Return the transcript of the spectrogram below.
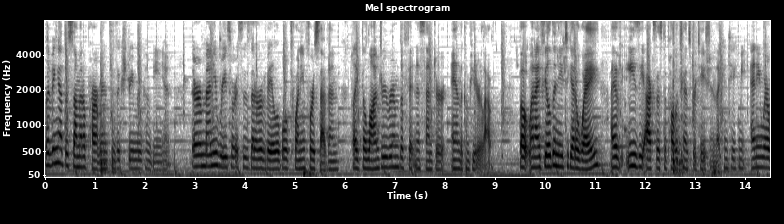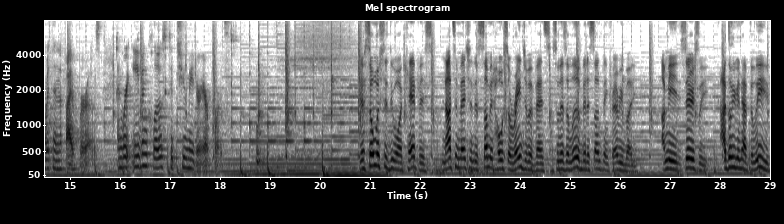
Living at the Summit Apartments is extremely convenient. There are many resources that are available 24-7, like the laundry room, the fitness center, and the computer lab. But when I feel the need to get away, I have easy access to public transportation that can take me anywhere within the five boroughs. And we're even close to two major airports. There's so much to do on campus, not to mention the Summit hosts a range of events, so there's a little bit of something for everybody. I mean, seriously, I don't even have to leave.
